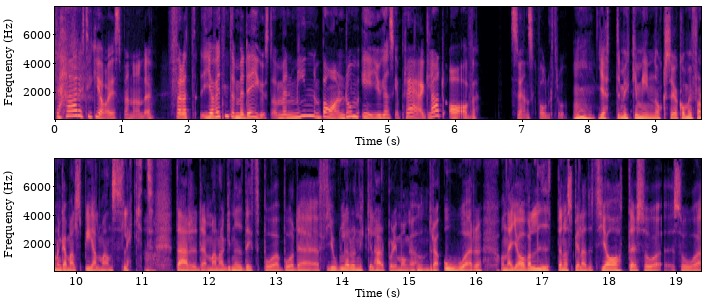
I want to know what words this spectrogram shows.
Det här tycker jag är spännande. För att, Jag vet inte med dig Gustav, men min barndom är ju ganska präglad av svensk folktro. Mm, jättemycket min också. Jag kommer från en gammal spelmanssläkt där där man har gnidit på både fioler och nyckelharpor i många hundra år. Och när jag var liten och spelade teater så, så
